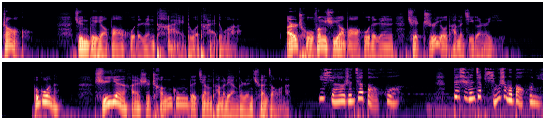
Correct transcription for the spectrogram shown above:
照顾，军队要保护的人太多太多了，而楚风需要保护的人却只有他们几个而已。不过呢，徐燕还是成功的将他们两个人劝走了。你想要人家保护，但是人家凭什么保护你？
